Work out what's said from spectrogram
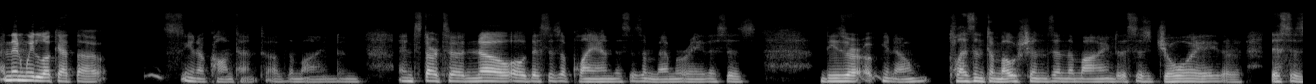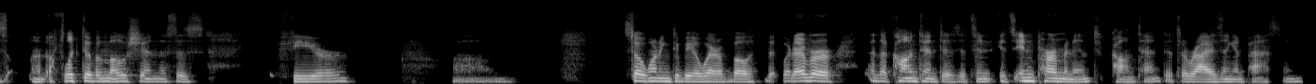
and then we look at the you know content of the mind and and start to know oh this is a plan this is a memory this is these are uh, you know pleasant emotions in the mind. This is joy. This is an afflictive emotion. This is fear. Um, so wanting to be aware of both whatever the content is it's in it's impermanent content. It's arising and passing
